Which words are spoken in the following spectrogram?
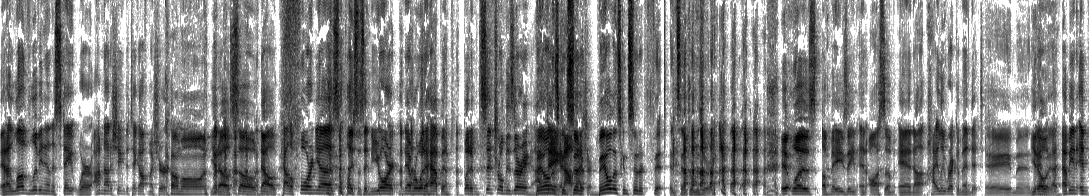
And I love living in a state where I'm not ashamed to take off my shirt. Come on. You know, so now California, some places in New York, never would have happened. But in Central Missouri, Bill I'm is taking off my shirt. considered Bill is considered fit in Central Missouri. It was amazing and awesome, and uh, highly recommend it. Amen. You know, I, I mean, and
